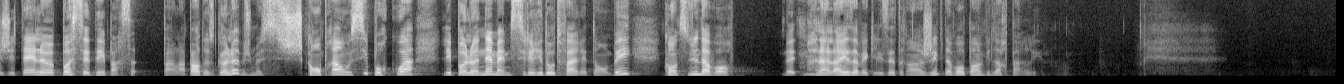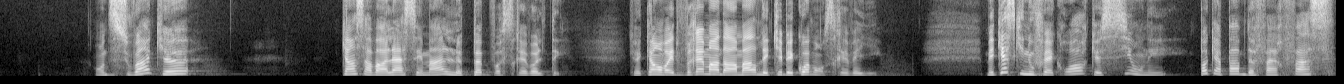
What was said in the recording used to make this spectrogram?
j'étais là, possédée par, par la peur de ce gars-là. Je, je comprends aussi pourquoi les Polonais, même si le rideau de fer est tombé, continuent d'avoir d'être mal à l'aise avec les étrangers et d'avoir pas envie de leur parler. On dit souvent que quand ça va aller assez mal, le peuple va se révolter. Que quand on va être vraiment dans la marde, les Québécois vont se réveiller. Mais qu'est-ce qui nous fait croire que si on n'est pas capable de faire face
